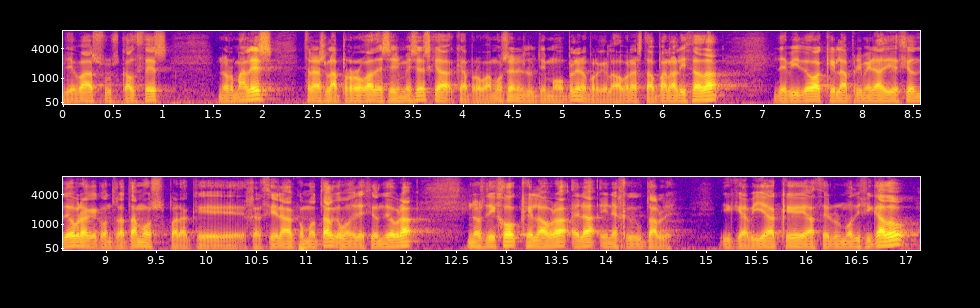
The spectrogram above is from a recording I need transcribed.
lleva sus cauces normales tras la prórroga de seis meses que, aprobamos en el último pleno, porque la obra está paralizada debido a que la primera dirección de obra que contratamos para que ejerciera como tal, como dirección de obra, nos dijo que la obra era inejecutable y que había que hacer un modificado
